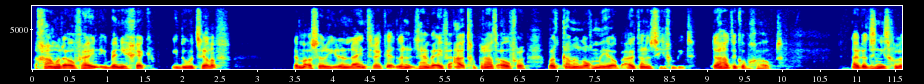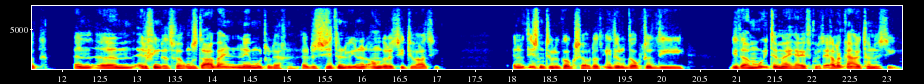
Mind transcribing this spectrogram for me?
dan gaan we er overheen. Ik ben niet gek. Ik doe het zelf. Maar als we hier een lijn trekken, dan zijn we even uitgepraat over wat kan er nog meer op euthanasiegebied. Daar had ik op gehoopt. Nou, dat is niet gelukt. En um, ik vind dat we ons daarbij neer moeten leggen. Dus we zitten nu in een andere situatie. En het is natuurlijk ook zo dat iedere dokter die, die daar moeite mee heeft met elke euthanasie,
